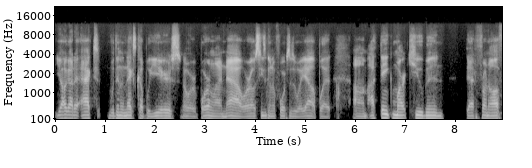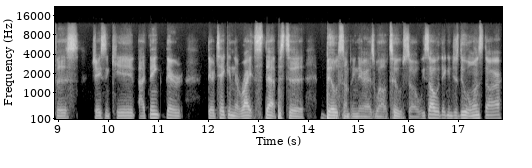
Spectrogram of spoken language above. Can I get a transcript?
y'all got to act within the next couple years or borderline now, or else he's going to force his way out. But um, I think Mark Cuban, that front office, Jason Kidd, I think they're they're taking the right steps to build something there as well too. So we saw what they can just do a one star.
